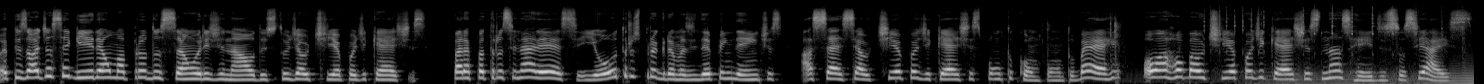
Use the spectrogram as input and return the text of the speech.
O episódio a seguir é uma produção original do Estúdio Altia Podcasts. Para patrocinar esse e outros programas independentes, acesse altiapodcasts.com.br ou arroba nas redes sociais.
